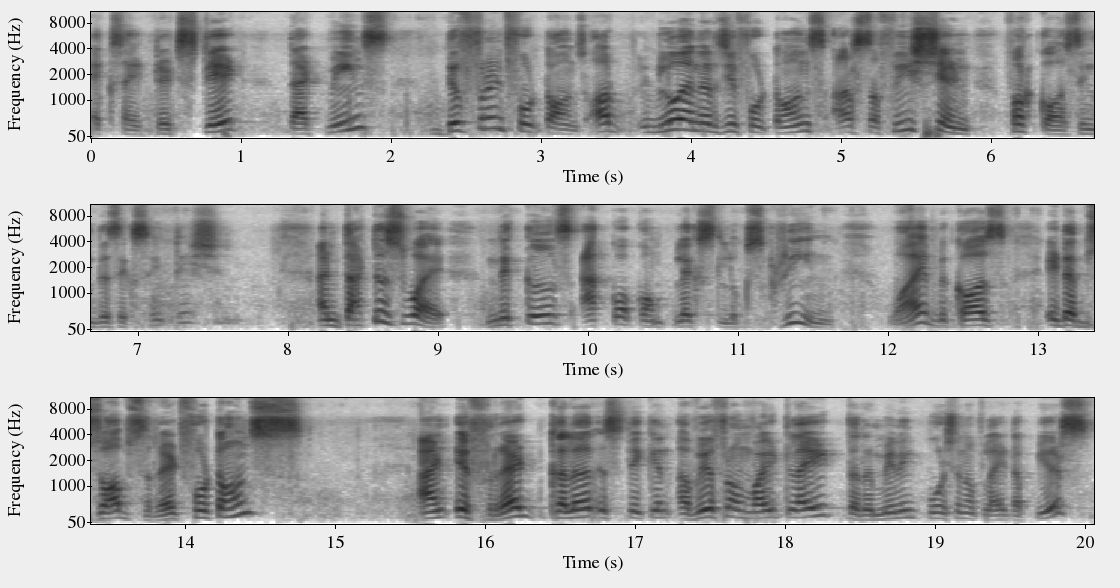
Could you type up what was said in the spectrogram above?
excited state. That means different photons or low energy photons are sufficient for causing this excitation. And that is why nickel's aqua complex looks green. Why? Because it absorbs red photons and if red color is taken away from white light, the remaining portion of light appears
